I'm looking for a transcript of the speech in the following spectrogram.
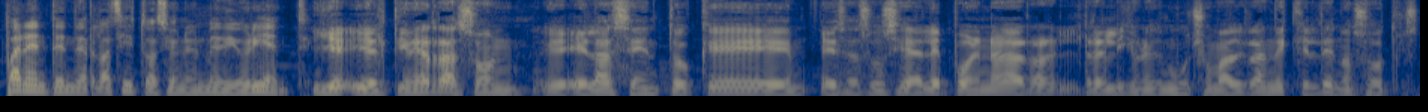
para entender la situación en Medio Oriente. Y, él tiene razón, eh, el acento que esa sociedad le ponen a la religión es mucho más grande que el de nosotros.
